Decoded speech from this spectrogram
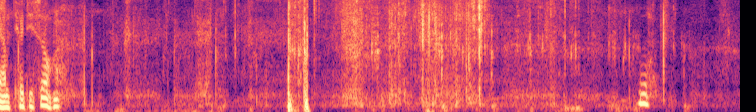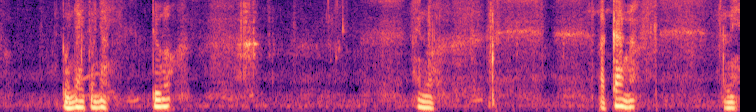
ยามเที่ยวที่สองนะโอ้ตัวใหญ่ตัวใหญ่ดูแล้วเห็นบ่ ปากก้างนะตัวนี้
